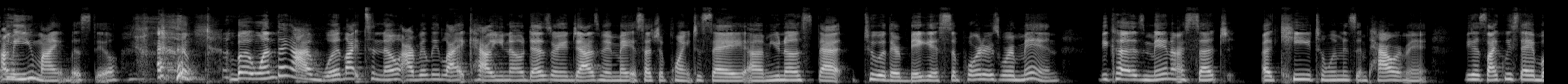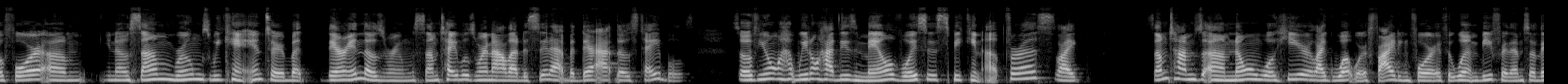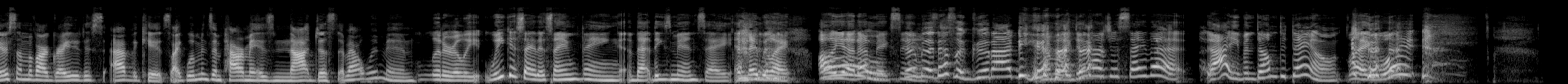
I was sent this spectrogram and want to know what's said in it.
I mean, you might, but still. but one thing I would like to know, I really like how, you know, Desiree and Jasmine made such a point to say, um, you know, that two of their biggest supporters were men because men are such a key to women's empowerment. Because like we stated before, um, you know, some rooms we can't enter, but they're in those rooms. Some tables we're not allowed to sit at, but they're at those tables. So if you don't, ha- we don't have these male voices speaking up for us, like sometimes um, no one will hear like what we're fighting for if it wouldn't be for them. So they're some of our greatest advocates. Like women's empowerment is not just about women. Literally, we could say the same thing that these men say, and they'd be like, "Oh, yeah, that makes sense. like, That's a good idea. I'm like, didn't I just say that? I even dumbed it down. Like, what?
